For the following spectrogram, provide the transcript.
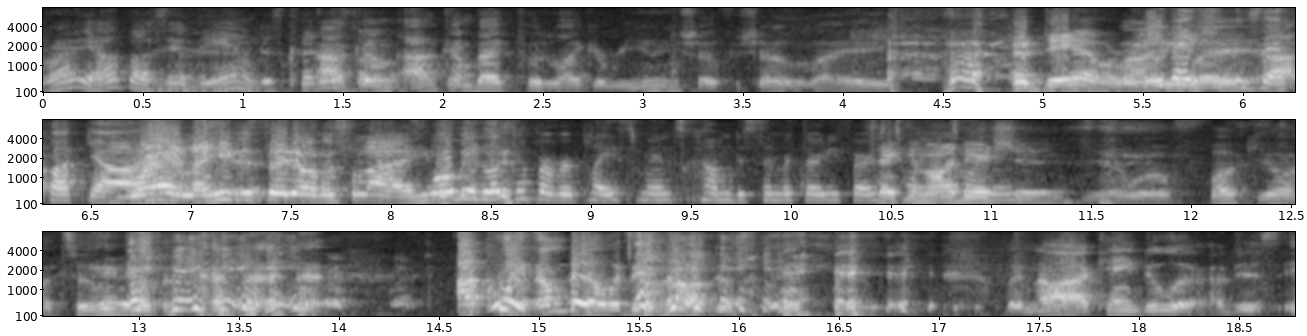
Right, I was about to say, damn, just cut I'll come. off. I'll come back for like a reunion show for sure. Like damn, He Right. really? basically but said fuck y'all. Right, like he just said it on the slide. He We'll be looking for replacements come December 31st. taking auditions. yeah, well, fuck y'all too. I quit. I'm done with this. No, I'm just- but no, I can't do it. I just it,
